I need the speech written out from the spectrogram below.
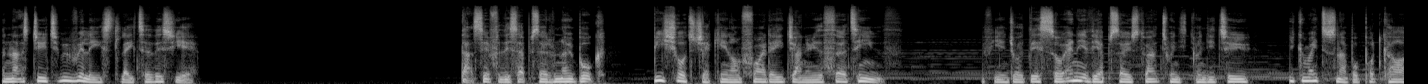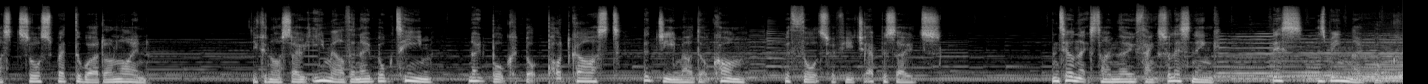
and that's due to be released later this year. That's it for this episode of Notebook. Be sure to check in on Friday, January the 13th. If you enjoyed this or any of the episodes throughout 2022, you can rate us on Apple Podcasts or spread the word online. You can also email the Notebook team, notebook.podcast at gmail.com, with thoughts for future episodes. Until next time, though, thanks for listening. This has been Notebook.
